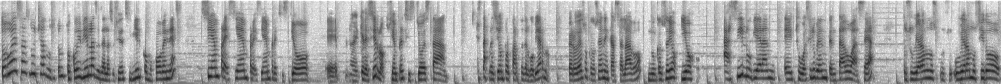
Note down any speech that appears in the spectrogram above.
todas esas luchas nosotros nos tocó vivirlas desde la sociedad civil como jóvenes. Siempre, siempre, siempre existió eh, hay que decirlo, siempre existió esta, esta presión por parte del gobierno, pero de eso que nos hayan encarcelado nunca sucedió. Y ojo, así lo hubieran hecho o así lo hubieran intentado hacer, pues hubiéramos, hubiéramos sido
